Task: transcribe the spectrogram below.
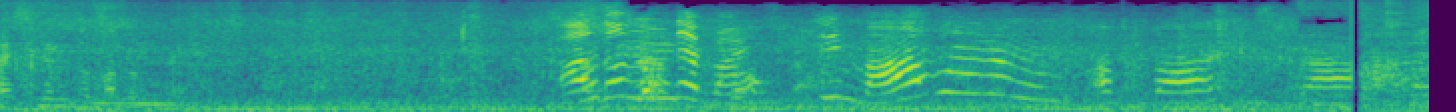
아이스크림도 맛없네 맛없는데 맛있지 마보는 아빠 진짜 아,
